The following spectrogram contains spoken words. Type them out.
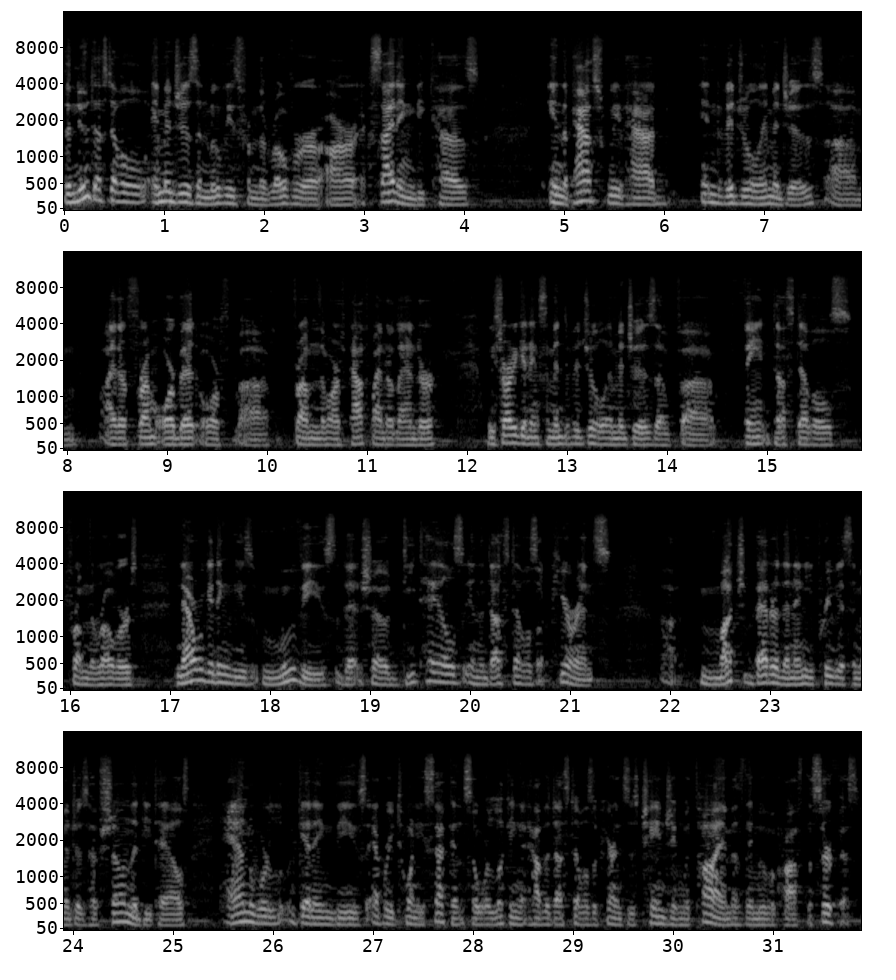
The new Dust Devil images and movies from the rover are exciting because in the past we've had individual images, um, either from orbit or uh, from the Mars Pathfinder lander. We started getting some individual images of uh, faint dust devils from the rovers. Now we're getting these movies that show details in the dust devil's appearance much better than any previous images have shown the details, and we're getting these every 20 seconds, so we're looking at how the dust devil's appearance is changing with time as they move across the surface.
